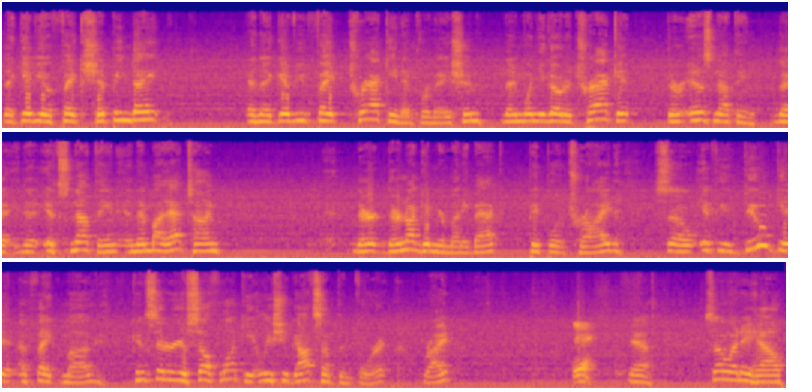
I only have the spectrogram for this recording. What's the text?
they give you a fake shipping date, and they give you fake tracking information. Then when you go to track it, there is nothing. It's nothing, and then by that time, they're they're not giving your money back. People have tried. So if you do get a fake mug, consider yourself lucky. At least you got something for it, right? Yeah. Yeah. So anyhow,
